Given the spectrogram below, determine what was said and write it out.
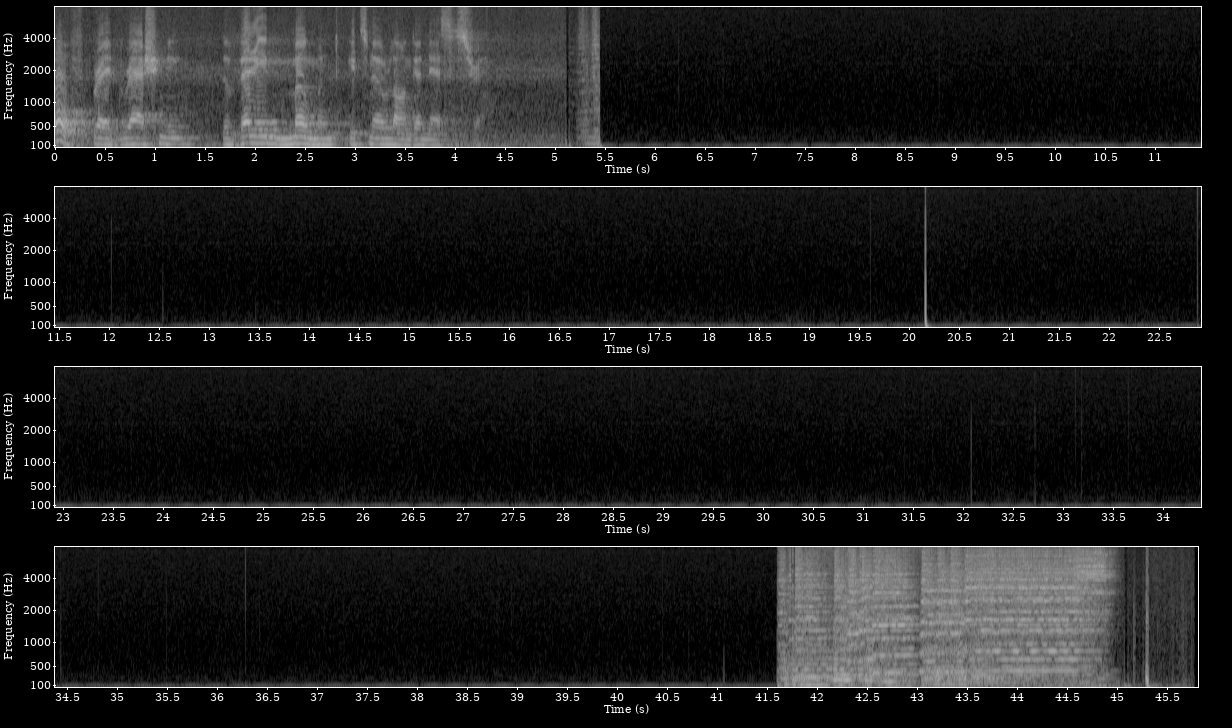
off bread rationing the very moment it's no longer necessary.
